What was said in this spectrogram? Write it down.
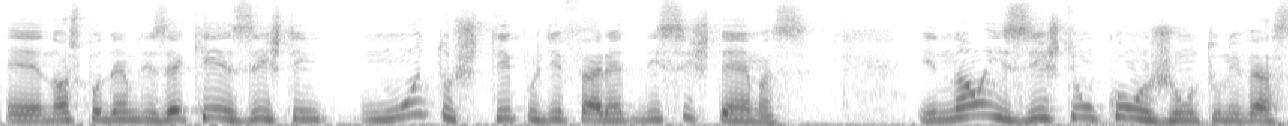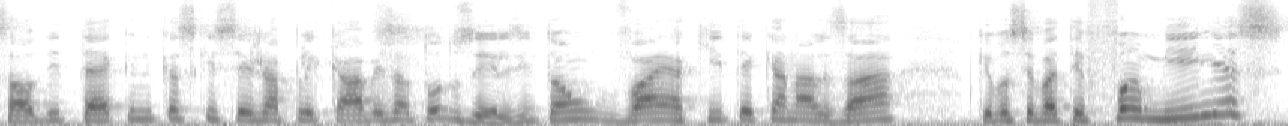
é, nós podemos dizer que existem muitos tipos diferentes de sistemas e não existe um conjunto universal de técnicas que seja aplicáveis a todos eles. Então, vai aqui ter que analisar, porque você vai ter famílias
